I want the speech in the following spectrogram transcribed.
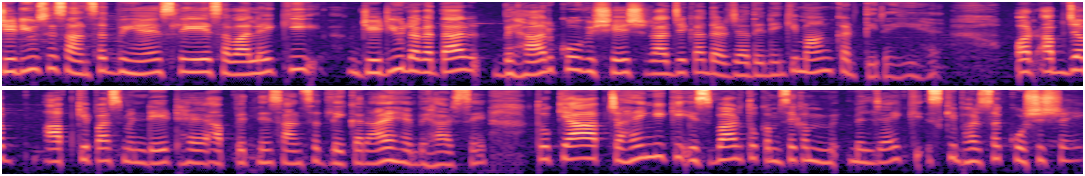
जेडीयू से सांसद भी हैं, इसलिए ये सवाल है कि जेडीयू लगातार बिहार को विशेष राज्य का दर्जा देने की मांग करती रही है। और अब जब आपके पास मैंडेट है, आप इतने सांसद लेकर आए हैं बिहार से तो क्या आप चाहेंगे कि इस बार तो कम से कम मिल जाए कि इसकी भरसक कोशिश रहे?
